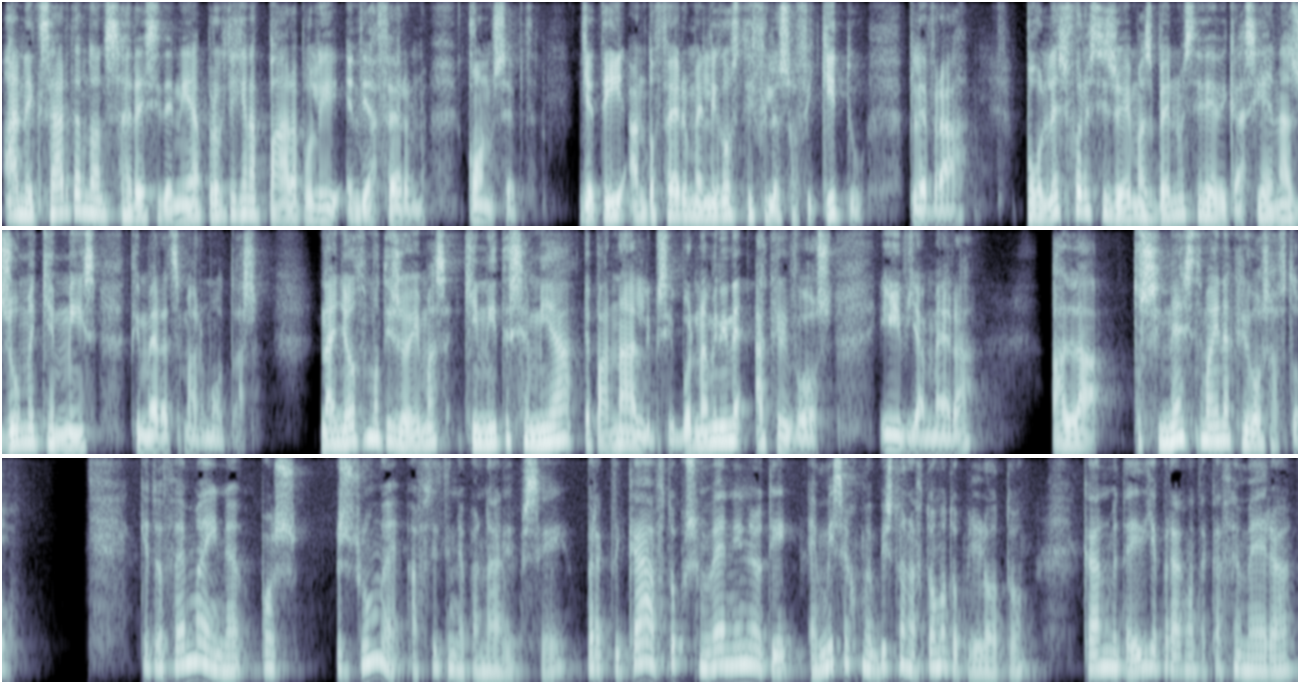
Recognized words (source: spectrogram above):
Ανεξάρτητα από το αν σας αρέσει η ταινία, πρόκειται για ένα πάρα πολύ ενδιαφέρον κόνσεπτ. Γιατί αν το φέρουμε λίγο στη φιλοσοφική του πλευρά, πολλές φορές στη ζωή μας μπαίνουμε στη διαδικασία να ζούμε κι εμείς τη μέρα της μαρμότας. Να νιώθουμε ότι η ζωή μας κινείται σε μία επανάληψη. Μπορεί να μην είναι ακριβώς η ίδια μέρα, αλλά το συνέστημα είναι ακριβώς αυτό. Και το θέμα είναι πως ζούμε αυτή την επανάληψη. Πρακτικά αυτό που συμβαίνει είναι ότι εμείς έχουμε μπει στον αυτόματο πιλότο, κάνουμε τα ίδια πράγματα κάθε μέρα.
